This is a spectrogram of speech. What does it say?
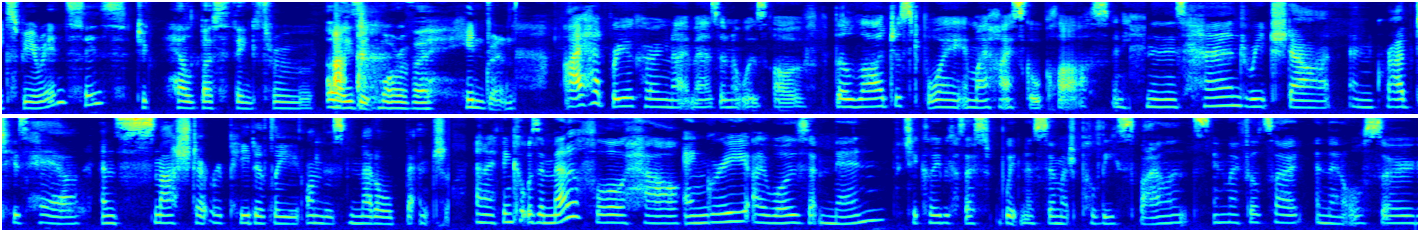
experiences to help us think through, or is it more of a hindrance? I had reoccurring nightmares, and it was of the largest boy in my high school class. And, then his hand reached out and grabbed his hair and smashed it repeatedly on this metal bench. And I think it was a metaphor how angry I was at men, particularly because I witnessed so much police violence in my field site, and then also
